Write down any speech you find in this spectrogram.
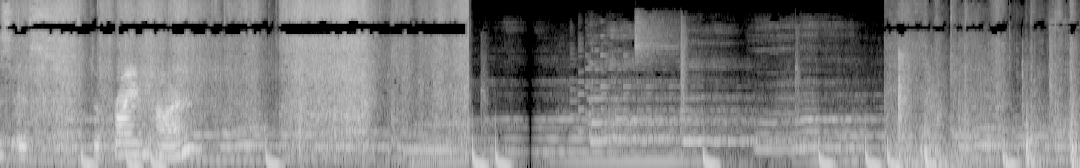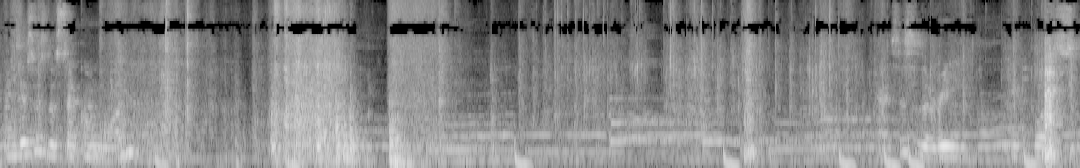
This is the frying pan. And this is the second one. Guys, this is a really cute box.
